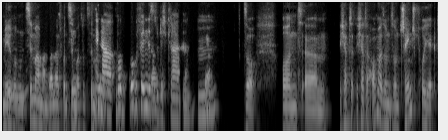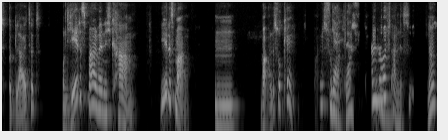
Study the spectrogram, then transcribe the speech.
mehreren mhm. Zimmer, man wandert von Zimmer zu Zimmer. Genau, ne? wo, wo, befindest ja. du dich gerade? Mhm. Ja. So, und ähm, ich, hatte, ich hatte auch mal so, so ein Change-Projekt begleitet und jedes Mal, wenn ich kam, jedes Mal, mh, mm, war alles okay. alles super. Ja, klar. Dann läuft mhm. alles. Ne?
